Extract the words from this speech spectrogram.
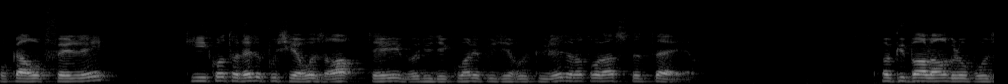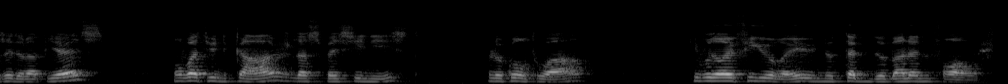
aux carreaux fêlés qui contenaient de poussiéreuses raretés venues des coins les plus reculés de notre vaste terre. Occupant l'angle opposé de la pièce, on voit une cage d'aspect sinistre, le comptoir, qui voudrait figurer une tête de baleine franche.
